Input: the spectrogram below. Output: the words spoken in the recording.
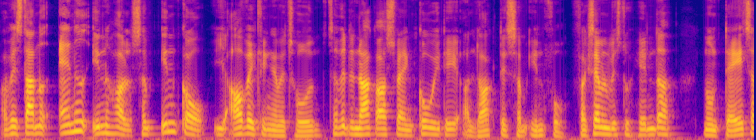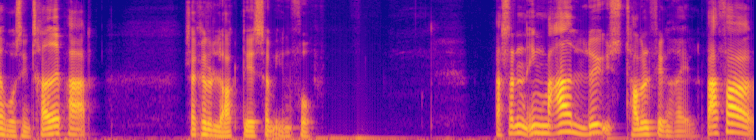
Og hvis der er noget andet indhold, som indgår i afviklingen af metoden, så vil det nok også være en god idé at logge det som info. For eksempel hvis du henter nogle data hos en tredjepart, så kan du logge det som info. Og sådan en meget løs tommelfingerregel, bare for at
